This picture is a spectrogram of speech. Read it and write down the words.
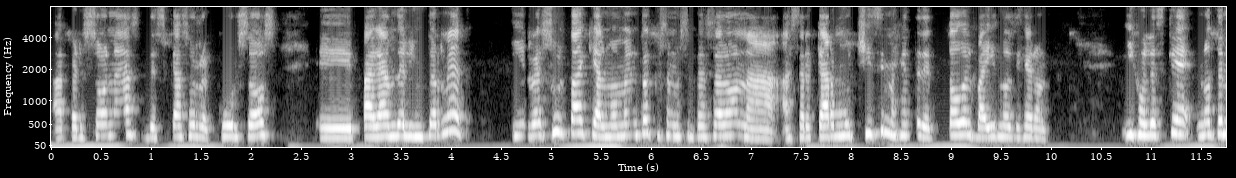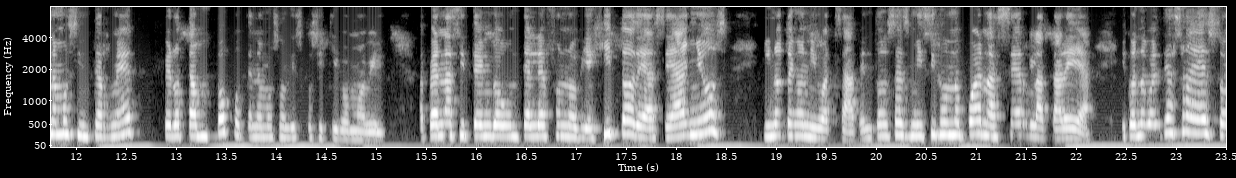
a personas de escasos recursos eh, pagando el Internet. Y resulta que al momento que se nos empezaron a acercar muchísima gente de todo el país, nos dijeron, híjole, es que no tenemos Internet, pero tampoco tenemos un dispositivo móvil. Apenas si tengo un teléfono viejito de hace años y no tengo ni WhatsApp. Entonces mis hijos no pueden hacer la tarea. Y cuando volteas a eso,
